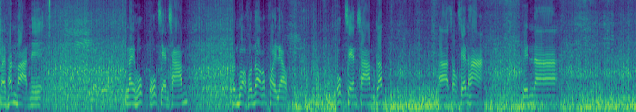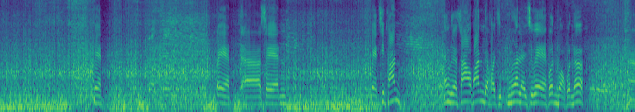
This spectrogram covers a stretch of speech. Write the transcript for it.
หลายพันบาทนี่ไล่หกหกแสนสามเพิ่นบอกเพิ่นนอกก็พลอยแล้วหกแสนสามครับอ่าสองแสนห้าเป็นอ่าแปดแปดอ่าแสน แปดสิบพันยังเหลือเศร้าพันเดี๋ยวขอสิเมื่อไรสิเว่เพิ่นบอกเพิ่นเด้ออ่า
